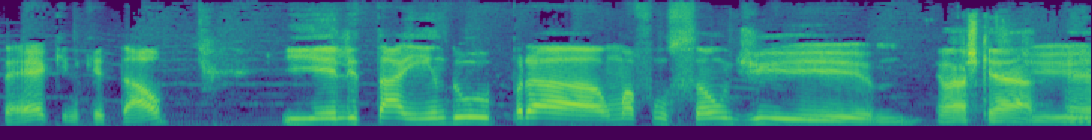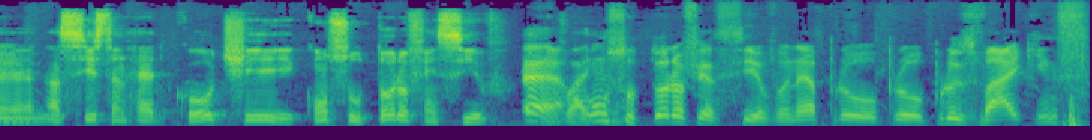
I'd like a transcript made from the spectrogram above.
técnica e tal e ele tá indo para uma função de. Eu acho que é, de... é assistant head coach e consultor ofensivo. É, consultor né? ofensivo, né, pro, pro, pros Vikings,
